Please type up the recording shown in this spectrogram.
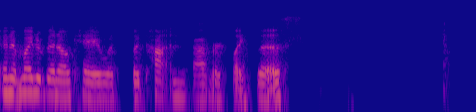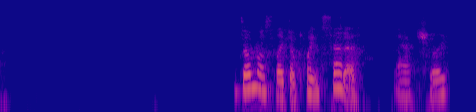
And it might have been okay with the cotton fabric like this. It's almost like a poinsettia, actually,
